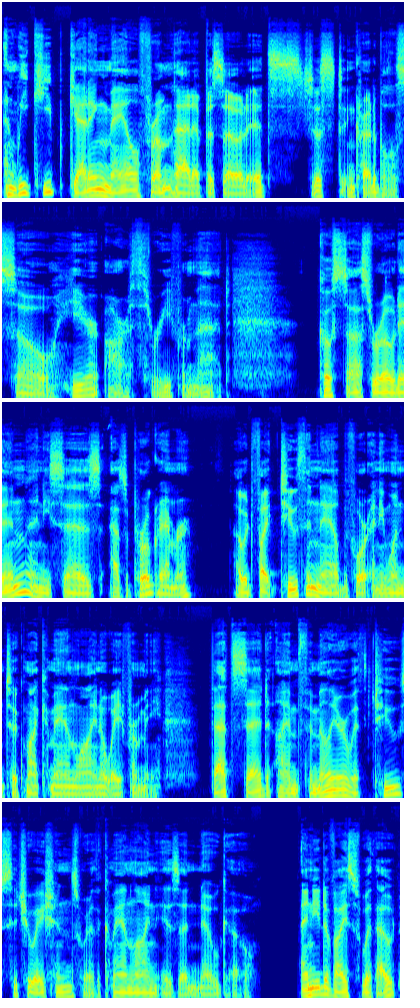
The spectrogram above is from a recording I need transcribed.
And we keep getting mail from that episode. It's just incredible. So here are three from that. Kostas wrote in and he says, as a programmer, I would fight tooth and nail before anyone took my command line away from me. That said, I am familiar with two situations where the command line is a no-go. Any device without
